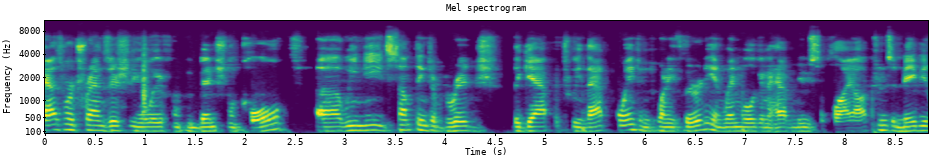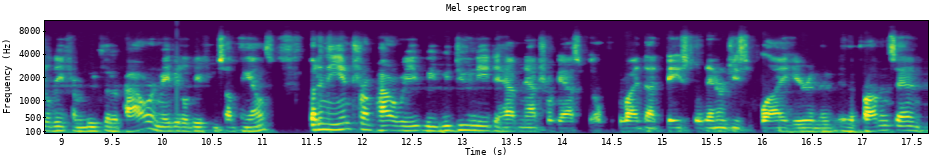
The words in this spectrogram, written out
as we're transitioning away from conventional coal, uh, we need something to bridge the gap between that and 2030 and when we're going to have new supply options. And maybe it'll be from nuclear power and maybe it'll be from something else. But in the interim power, we, we, we do need to have natural gas built to provide that baseload energy supply here in the, in the province and,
